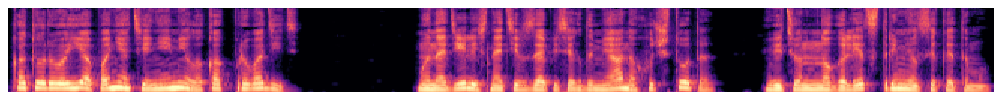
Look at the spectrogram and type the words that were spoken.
которого я понятия не имела, как проводить. Мы надеялись найти в записях Дамиана хоть что-то, ведь он много лет стремился к этому.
